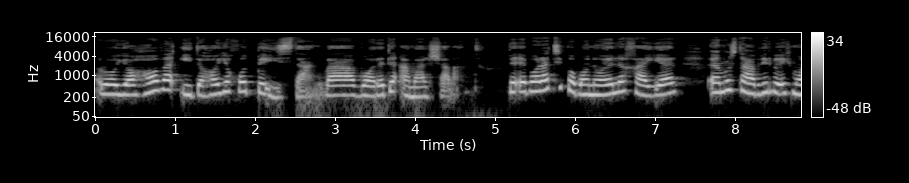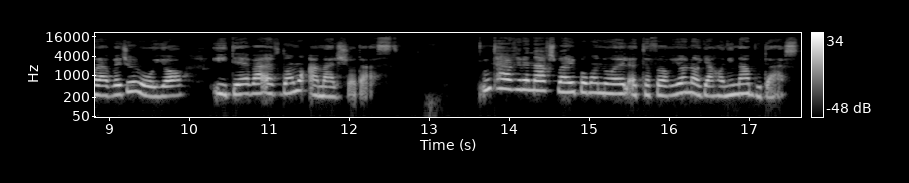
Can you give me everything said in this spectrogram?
رویاها و ایده های خود بایستند و وارد عمل شوند. به عبارتی بابا نوئل خیر امروز تبدیل به یک مروج رویا، ایده و اقدام و عمل شده است. این تغییر نقش برای بابا نوئل اتفاقی یا ناگهانی نبوده است.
